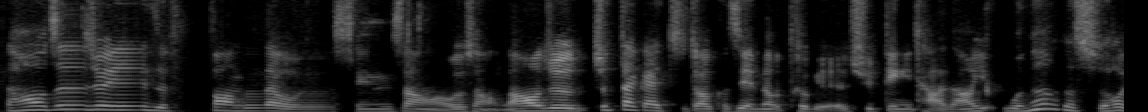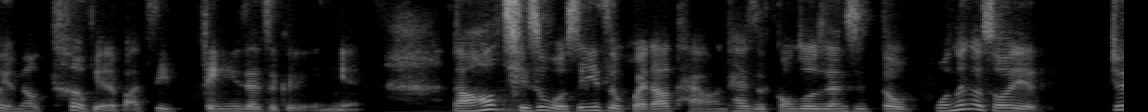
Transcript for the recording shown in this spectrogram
然后这就一直放在我的心上了。我想，然后就就大概知道，可是也没有特别的去定义它。然后我那个时候也没有特别的把自己定义在这个里面。然后其实我是一直回到台湾开始工作认识都，我那个时候也就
